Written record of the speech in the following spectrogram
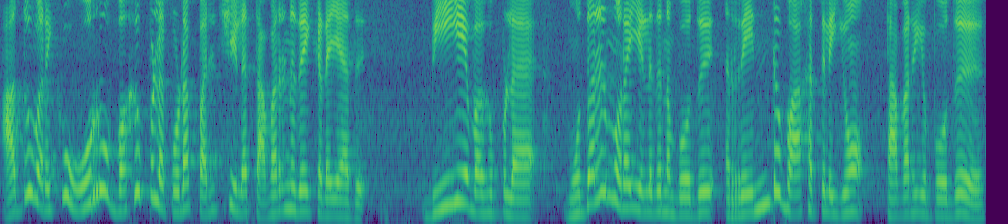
அது வரைக்கும் ஒரு வகுப்பில் கூட பரீட்சையில் தவறுனதே கிடையாது. பிஏ வகுப்பில் முதல் முறை எழுதின போது ரெண்டு பாகத்திலையும் தவறிய போது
